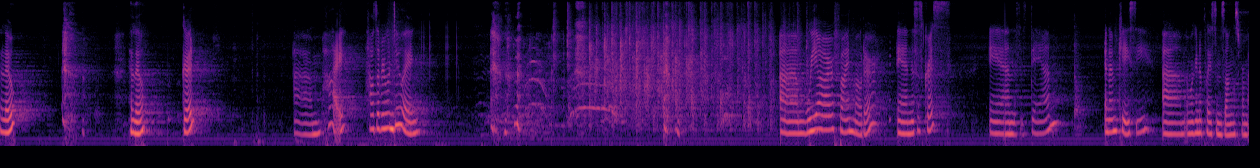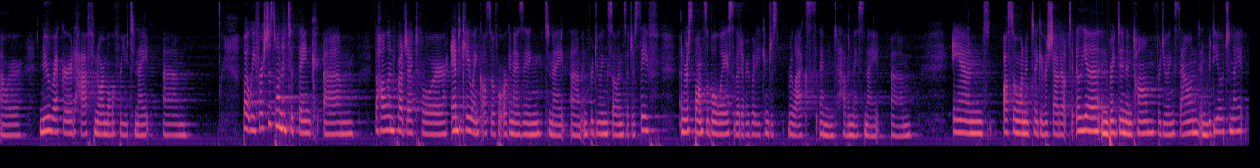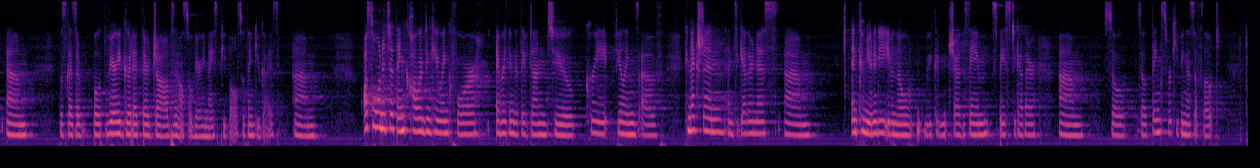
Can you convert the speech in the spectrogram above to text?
Hello? Hello? Good? Um, hi. How's everyone doing? um, we are Fine Motor, and this is Chris, and this is Dan, and I'm Casey, um, and we're going to play some songs from our new record, Half Normal, for you tonight. Um, but we first just wanted to thank um, the Holland Project for, and K-Wink also for organizing tonight um, and for doing so in such a safe and responsible way so that everybody can just relax and have a nice night. Um, and also wanted to give a shout out to Ilya and Brigden and Tom for doing sound and video tonight. Um, those guys are both very good at their jobs and also very nice people, so thank you guys. Um, also wanted to thank Holland and K-Wink for everything that they've done to create feelings of connection and togetherness um, and community, even though we couldn't share the same space together. Um, so, so thanks for keeping us afloat.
